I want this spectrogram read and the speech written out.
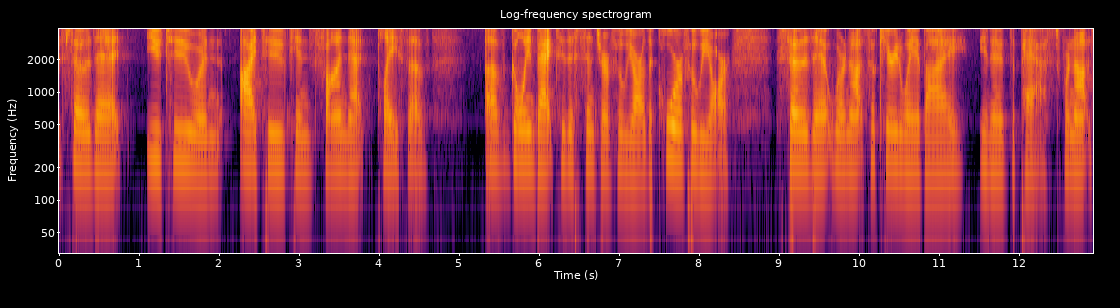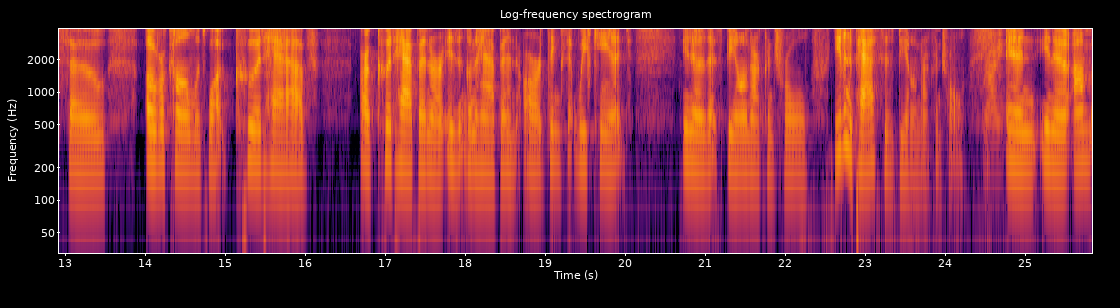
so that you too and I too can find that place of of going back to the center of who we are, the core of who we are, so that we're not so carried away by you know, the past. We're not so overcome with what could have or could happen or isn't going to happen or things that we can't, you know, that's beyond our control. Even the past is beyond our control. Right. And, you know, I'm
